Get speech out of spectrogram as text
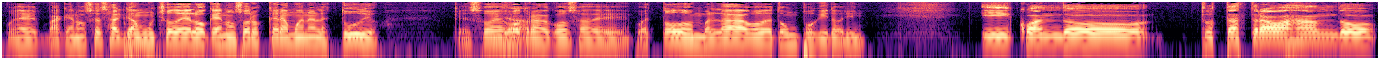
Pues para que no se salga mucho de lo que nosotros queremos en el estudio. Que eso es Ya. otra cosa de, pues todo, en verdad, hago de todo un poquito allí. Y cuando tú estás trabajando,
